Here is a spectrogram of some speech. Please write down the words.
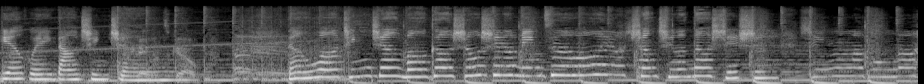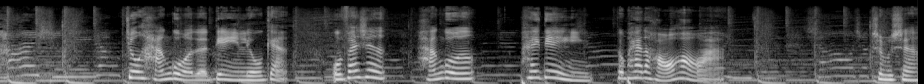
也回到清晨。当我听见某个熟悉的名字，我又想起了那些事。就韩国的电影流感，我发现韩国拍电影都拍的好好啊，是不是？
